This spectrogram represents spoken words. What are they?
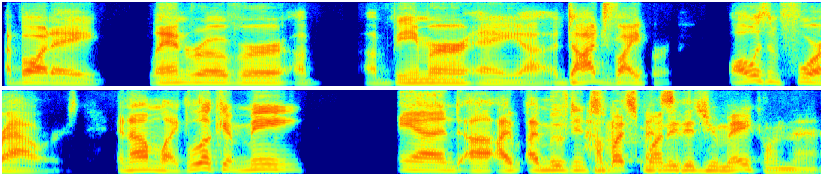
I bought a Land Rover, a, a Beamer, a, uh, a Dodge Viper, all within four hours. And I'm like, look at me. And uh, I, I moved into how much money did you make on that?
